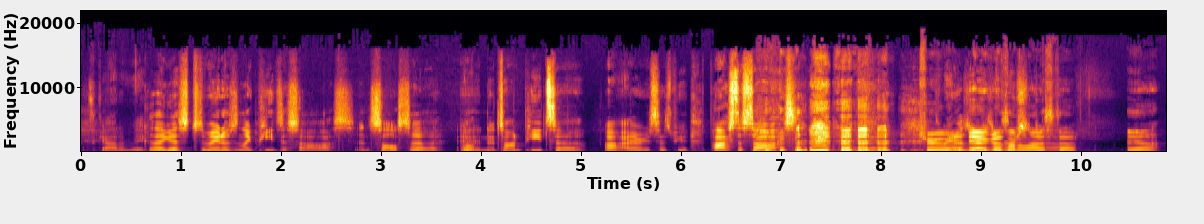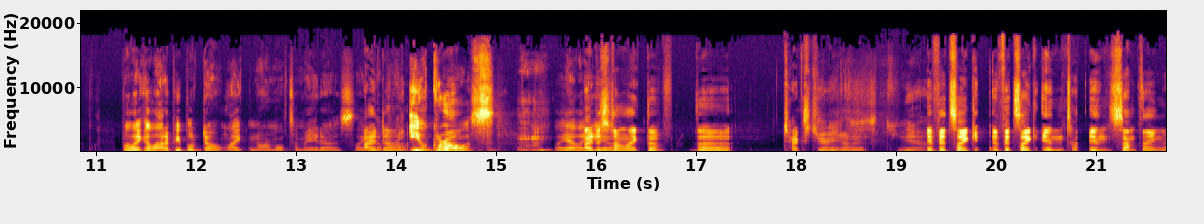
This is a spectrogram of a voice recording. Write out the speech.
it's gotta be. Because I guess tomatoes in like pizza sauce and salsa, Well- and it's on pizza. Oh, I already said pizza. Pasta sauce. true. Tomatoes Yeah, it just goes on a lot of stuff. Yeah. But like a lot of people don't like normal tomatoes. Like I don't. Like, Ew, gross. yeah, like I just you. don't like the the texturing of it. yeah. If it's like if it's like in t- in something,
